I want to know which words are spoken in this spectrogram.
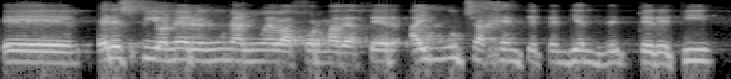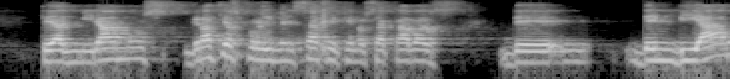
Eh, eres pionero en una nueva forma de hacer. Hay mucha gente pendiente de, ti. Te admiramos. Gracias por el mensaje que nos acabas de, de enviar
